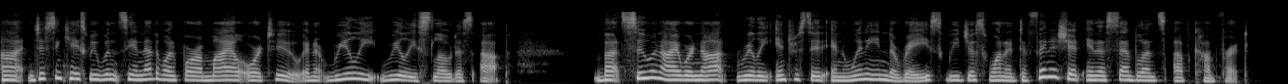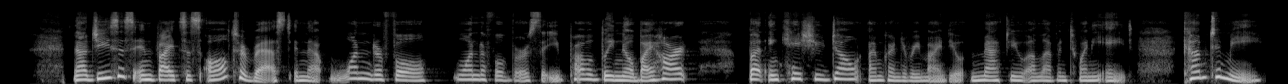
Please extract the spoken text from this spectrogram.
uh, just in case we wouldn't see another one for a mile or two. And it really, really slowed us up. But Sue and I were not really interested in winning the race. We just wanted to finish it in a semblance of comfort. Now, Jesus invites us all to rest in that wonderful, wonderful verse that you probably know by heart but in case you don't, I'm going to remind you Matthew 11 28. Come to me,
